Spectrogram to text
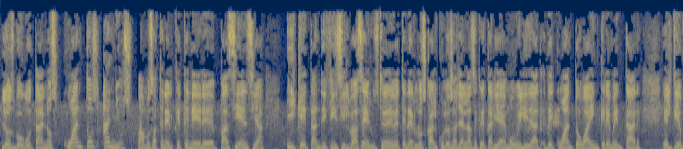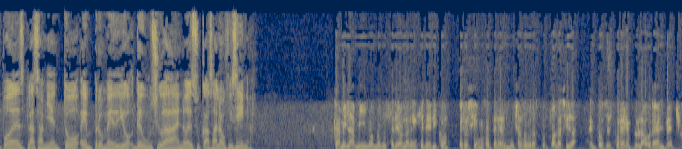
Los bogotanos, ¿cuántos años vamos a tener que tener eh, paciencia y qué tan difícil va a ser? Usted debe tener los cálculos allá en la Secretaría de Movilidad de cuánto va a incrementar el tiempo de desplazamiento en promedio de un ciudadano de su casa a la oficina. Camila, a mí no me gustaría hablar en genérico, pero sí vamos a tener muchas obras por toda la ciudad. Entonces, por ejemplo, la obra del metro,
